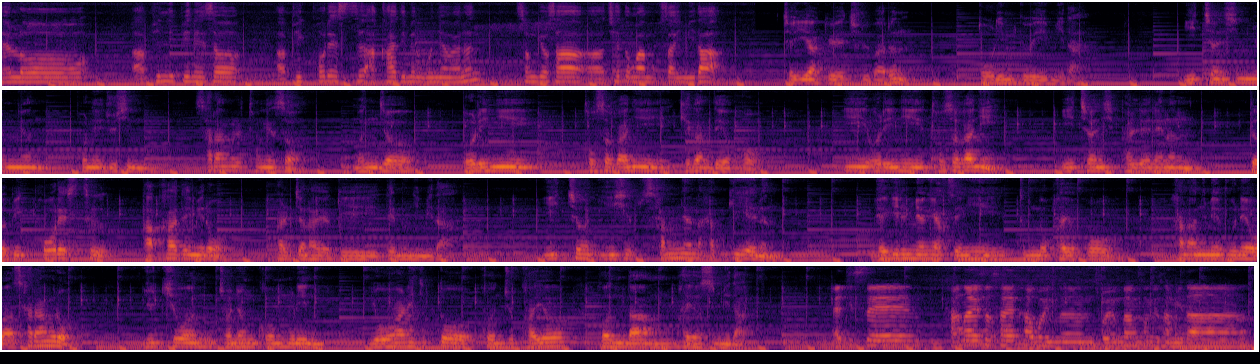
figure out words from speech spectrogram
헬로 아, 필리핀에서 아, 빅포레스트 아카데미를 운영하는 선교사 아, 최동화 목사입니다. 저희 학교의 출발은 도림교회입니다. 2016년 보내주신 사랑을 통해서 먼저 어린이 도서관이 개관되었고 이 어린이 도서관이 2018년에는 더 빅 포레스트 아카데미로 발전하였기 때문입니다. 2023년 학기에는 101명의 학생이 등록하였고 하나님의 은혜와 사랑으로 유치원 전용 건물인 요한의 집도 건축하여 건당하였습니다. 에티센 가나에서 사역하고 있는 조영강 선교사입니다.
